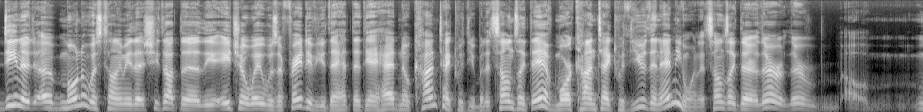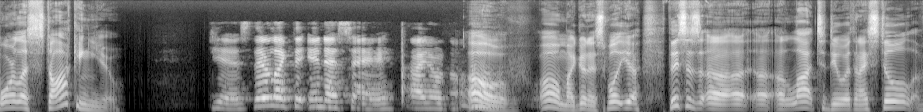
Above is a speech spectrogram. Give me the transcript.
Dina, uh, Mona was telling me that she thought the, the HOA was afraid of you. They had, that they had no contact with you, but it sounds like they have more contact with you than anyone. It sounds like they're they're they're uh, more or less stalking you. Yes, they're like the NSA. I don't know. Oh, oh my goodness. Well, yeah, this is a, a, a lot to deal with, and I still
